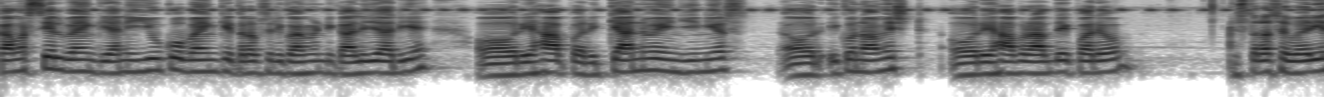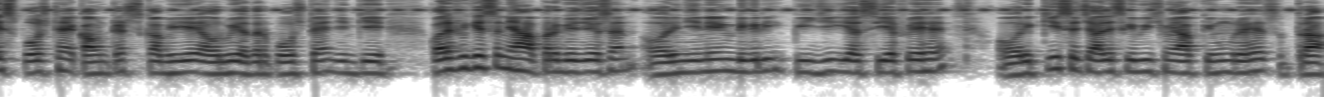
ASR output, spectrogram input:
कमर्शियल बैंक यानी यूको बैंक की तरफ़ से रिक्वायरमेंट निकाली जा रही है और यहाँ पर इक्यानवे इंजीनियर्स और इकोनॉमिस्ट और यहाँ पर आप देख पा रहे हो, इस तरह से वेरियस पोस्ट हैं, अकाउंटेंट्स का भी है और भी अदर पोस्ट हैं जिनकी क्वालिफिकेशन यहाँ पर ग्रेजुएशन और इंजीनियरिंग डिग्री, पीजी या सीएफए है और 21 से 40 के बीच में आपकी उम्र है 17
